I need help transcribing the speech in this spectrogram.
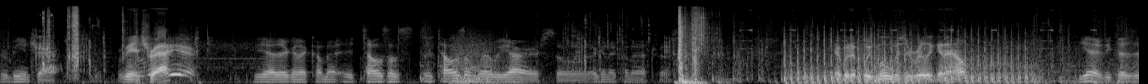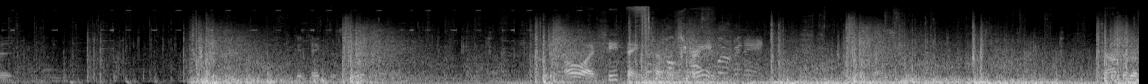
We're being tracked. We're being tracked? Yeah, they're gonna come at. It tells us. It tells them where we are, so they're gonna come after us. Yeah, but if we move, is it really gonna help? Yeah, because it. You could take this. vehicle, Oh, I see things on the screen. moving in. Down to the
